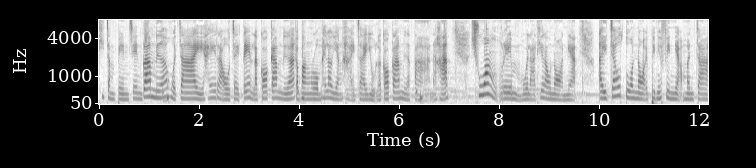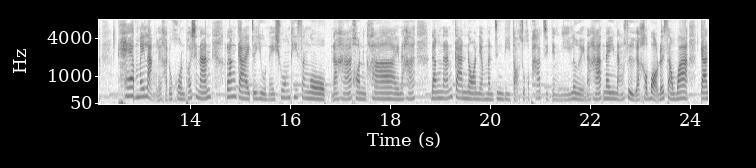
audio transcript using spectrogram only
ที่จำเป็น เช่น กล้ามเนื้อหัวใจให้เราใจเต้น แล้วก็กล้ามเนื้อกระบังลมให้เรายังหายใจอยู่ แล้วก็กล้ามเนื้อตานะคะ ช่วงเร็มเวลาที่เรานอนเนี่ยไอเจ้าตัวนอร์เอพิเนฟรินเนี่ยมันจะ บไม่หลังเลยค่ะทุกคน เพราะฉะนั้นร่างกายจะอยู่ในช่วงที่สงบนะคะผ่อนคลายนะคะ ดังนั้นการนอนเนี่ยมันจึงดีต่อสุขภาพจิตอย่างนี้เลยนะคะ ในหนังสือเขาบอกด้วยซ้ำว่าการ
